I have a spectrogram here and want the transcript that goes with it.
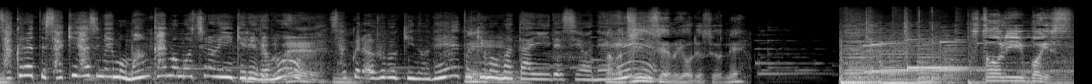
桜って咲き始めも満開ももちろんいいけれどもいいけどね桜吹雪のね時もまたいいですよね、なんか人生のようですよね。ストーリーボイス。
